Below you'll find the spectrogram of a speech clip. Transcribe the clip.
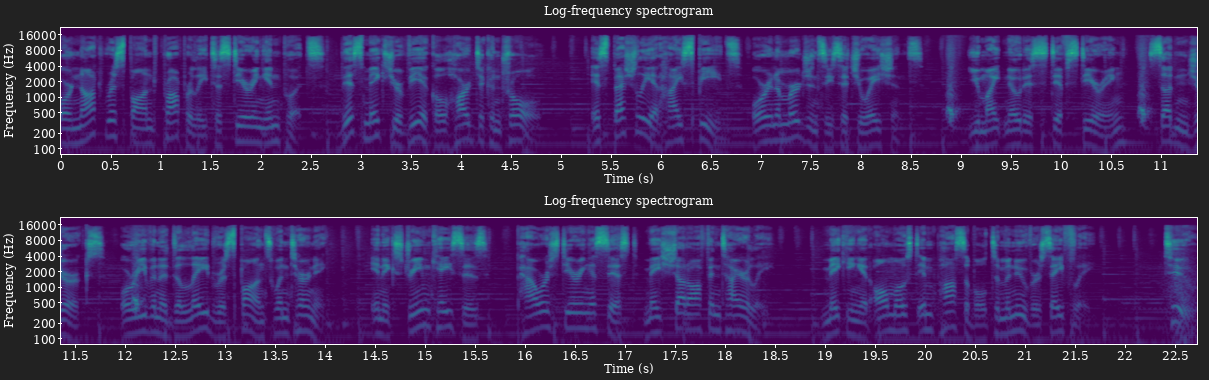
or not respond properly to steering inputs. This makes your vehicle hard to control, especially at high speeds or in emergency situations. You might notice stiff steering, sudden jerks, or even a delayed response when turning. In extreme cases, power steering assist may shut off entirely, making it almost impossible to maneuver safely. 2.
